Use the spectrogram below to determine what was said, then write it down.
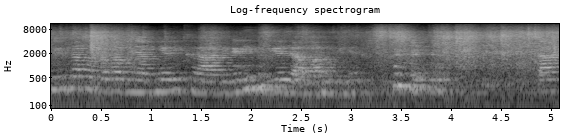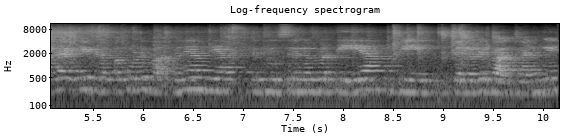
ਵੀ ਤੁਹਾਨੂੰ ਪਤਾ ਪੰਜਾਬੀਆਂ ਦੀ ਖਰਾਕ ਜਿਹੜੀ ਹੁੰਦੀ ਹੈ ਜ਼ਿਆਦਾ ਹੁੰਦੀ ਹੈ ਤਾਂ ਕਰਕੇ ਫਿਰ ਆਪਾਂ ਥੋੜੇ ਵੱਧ ਲਿਆਂਦੇ ਆ ਤੇ ਦੂਸਰੇ ਨੰਬਰ ਤੇ ਇਹ ਆ ਵੀ ਚਲੋ ਜਿਹੜੇ ਵੱਧ ਜਾਣਗੇ।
